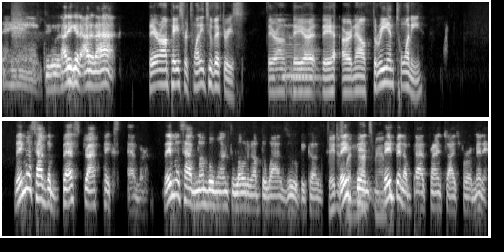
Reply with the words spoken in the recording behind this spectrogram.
Damn, dude, how do you get out of that? They are on pace for 22 victories. They are on. They are. They are now three and 20. They must have the best draft picks ever. They must have number ones loaded up the wazoo because They just they've went been nuts, man. they've been a bad franchise for a minute,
